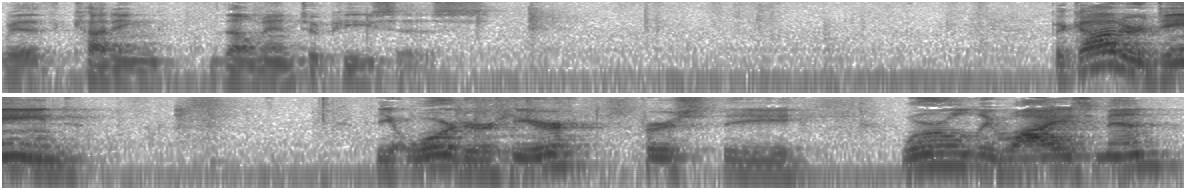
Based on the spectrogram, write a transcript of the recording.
with cutting them into pieces. But God ordained the order here. First, the worldly wise men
